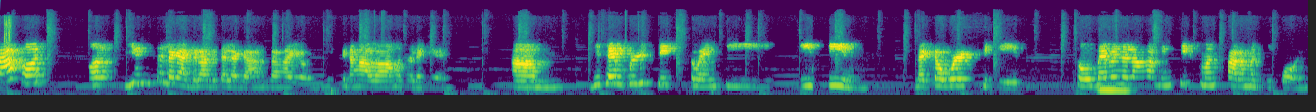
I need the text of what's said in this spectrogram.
Tapos, uh, yun talaga, grabe talaga hanggang ngayon. Pinangawa ko talaga yun. Um, December 6, 2018, nagka-work si Kate. So, meron na lang kaming 6 months para mag-ipon.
